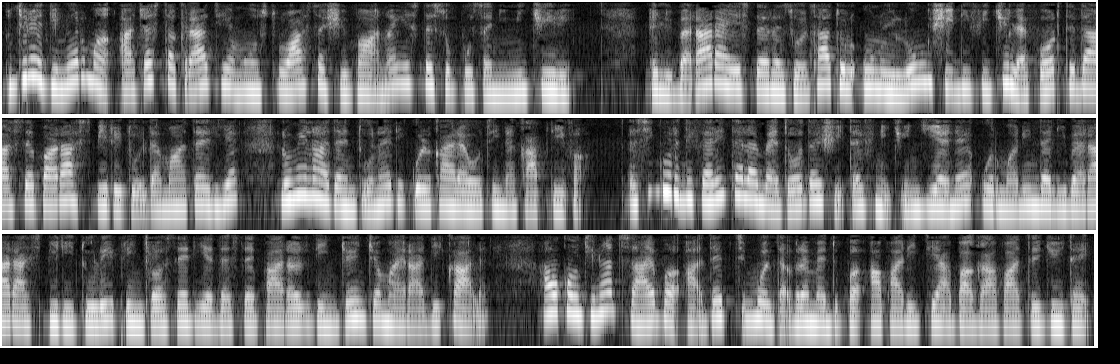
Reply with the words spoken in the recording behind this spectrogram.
În cele din urmă, această creație monstruoasă și vană este supusă nimicirii. Eliberarea este rezultatul unui lung și dificil efort de a separa spiritul de materie, lumina de întunericul care o ține captivă. Desigur, diferitele metode și tehnici indiene, urmărind eliberarea spiritului printr-o serie de separări din ce în ce mai radicale, au continuat să aibă adepți multă vreme după apariția Bhagavad Gitei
